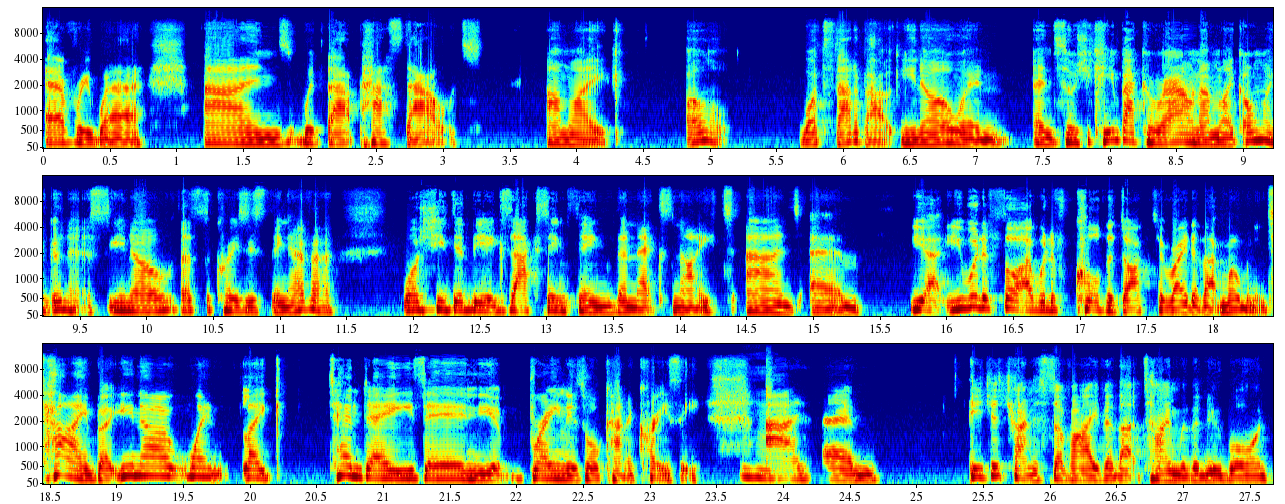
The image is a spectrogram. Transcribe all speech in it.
everywhere. And with that, passed out. I'm like, oh, what's that about you know? And and so she came back around. I'm like oh my goodness you know that's the craziest thing ever. Well she did the exact same thing the next night. And um yeah you would have thought i would have called the doctor right at that moment in time. But you know when like 10 days in your brain is all kind of crazy. Mm-hmm. and um you're just trying to survive at that time with a newborn.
